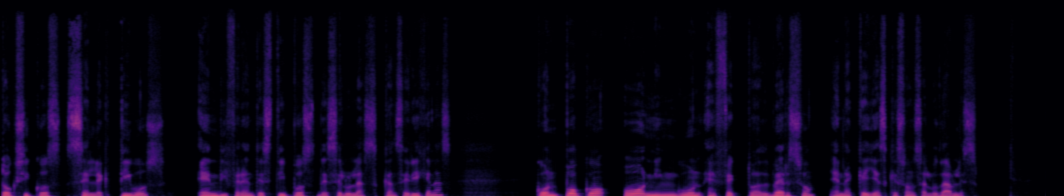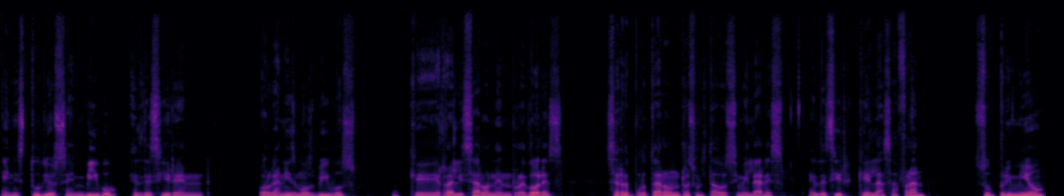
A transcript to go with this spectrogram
tóxicos selectivos en diferentes tipos de células cancerígenas, con poco o ningún efecto adverso en aquellas que son saludables. En estudios en vivo, es decir, en organismos vivos que realizaron en roedores, se reportaron resultados similares, es decir, que el azafrán suprimió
